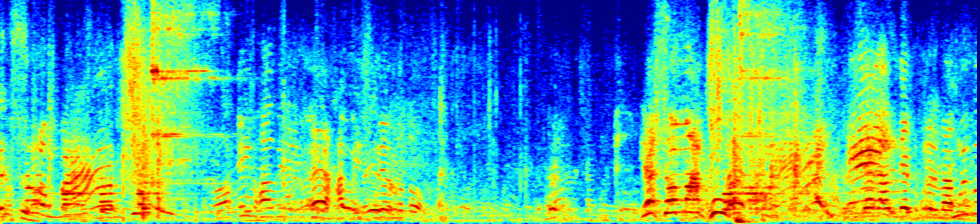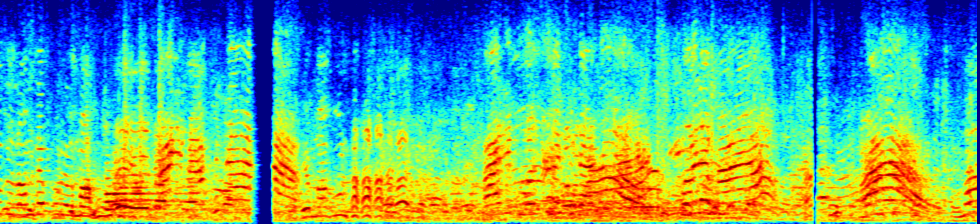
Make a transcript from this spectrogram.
এসো মা। এইভাবে। হ্যাঁ হাতি মতো। এসব মাখু রামদেবপুরের বাবু মুই কত রামদেবপুরের মাখু আরে মাখু না এ মাখু না আরে বলতে কি জানো বলে মা মা মা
